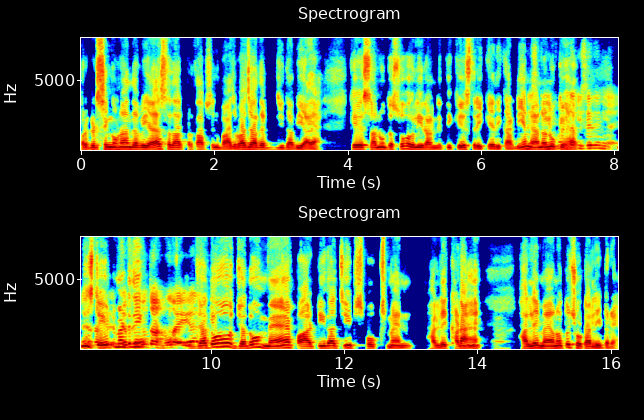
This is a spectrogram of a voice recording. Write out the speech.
ਪ੍ਰਗਟ ਸਿੰਘ ਉਹਨਾਂ ਦਾ ਵੀ ਆਇਆ ਸਰਦਾਰ ਪ੍ਰਤਾਪ ਸਿੰਘ ਬਾਜਵਾ ਜੀ ਦਾ ਵੀ ਆਇਆ। ਕਿ ਸਾਨੂੰ ਦੱਸੋ ਅਗਲੀ ਰਣਨੀਤੀ ਕਿਸ ਤਰੀਕੇ ਦੀ ਕਰਨੀ ਹੈ ਮੈਂ ਉਹਨਾਂ ਨੂੰ ਕਿਹਾ। ਨਹੀਂ statement ਦੀ- ਆ ਜਦੋਂ ਜਦੋਂ ਮੈਂ ਪਾਰਟੀ ਦਾ ਚੀਫ ਸਪੋਕਸਮੈਨ ਹਾਲੇ ਖੜਾ ਹਾਂ ਹਾਲੇ ਮੈਂ ਉਹਨਾਂ ਤੋਂ ਛੋਟਾ ਲੀਡਰ ਹਾਂ।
